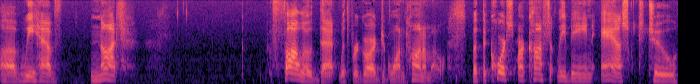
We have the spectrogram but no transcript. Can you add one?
Uh, we have not followed that with regard to Guantanamo. But the courts are constantly being asked to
